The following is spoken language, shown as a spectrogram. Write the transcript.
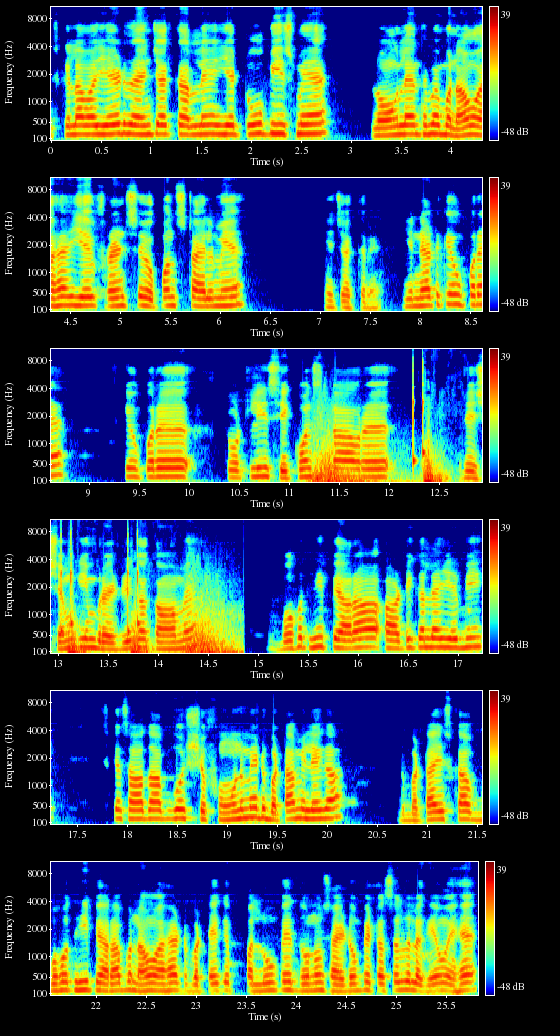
इसके अलावा ये डिज़ाइन चेक कर लें, ये टू पीस में है, लॉन्ग लेंथ में बना हुआ है। ये फ्रंट से ओपन स्टाइल में है। ये चेक करें। ये नेट के ऊपर है। इसके ऊपर टोटली सीक्वेंस का और रेशम की एम्ब्रॉयडरी का काम है। बहुत ही प्यारा आर्टिकल है ये भी। इसके साथ आपको शफून में दुबट्टा मिलेगा। दुबट्टा इसका बहुत ही प्यारा बना हुआ है। दुबट्टे के पल्लू पे, दोनों साइडों पे टसल्स लगे हुए हैं।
